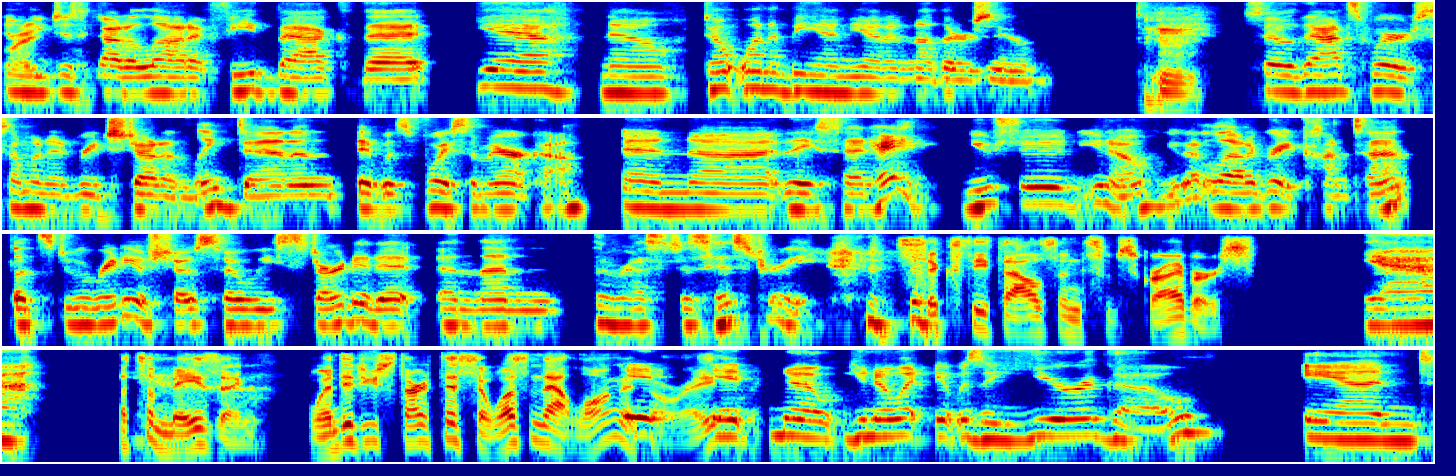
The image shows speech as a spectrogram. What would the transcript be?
And right. we just got a lot of feedback that yeah no don't want to be on yet another zoom hmm. So that's where someone had reached out on linkedin and it was voice america. And uh, they said hey you should you know you got a lot of great content. Let's do a radio show. So we started it and then the rest is history. 60000 subscribers. Yeah. That's yeah. amazing. When did you start this? It wasn't that long ago right? it, no you know what? It was a year ago. And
